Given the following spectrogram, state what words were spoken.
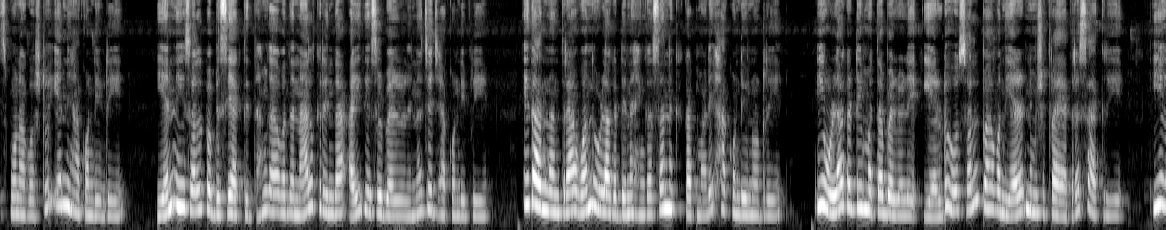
ಸ್ಪೂನ್ ಆಗೋಷ್ಟು ಎಣ್ಣೆ ಹಾಕ್ಕೊಂಡಿವ್ರಿ ಎಣ್ಣೆ ಸ್ವಲ್ಪ ಬಿಸಿ ಆಗ್ತಿದ್ದಂಗೆ ಒಂದು ನಾಲ್ಕರಿಂದ ಐದು ಹೆಸರು ಬೆಳ್ಳುಳ್ಳಿನ ಜಜ್ಜಿ ಹಾಕ್ಕೊಂಡಿವ್ರಿ ಇದಾದ ನಂತರ ಒಂದು ಉಳ್ಳಾಗಡ್ಡಿನ ಹಿಂಗೆ ಸಣ್ಣಕ್ಕೆ ಕಟ್ ಮಾಡಿ ಹಾಕೊಂಡಿವಿ ನೋಡ್ರಿ. ಈ ಉಳ್ಳಾಗಡ್ಡಿ ಮತ್ತು ಬೆಳ್ಳುಳ್ಳಿ ಎರಡೂ ಸ್ವಲ್ಪ ಒಂದು ಎರಡು ನಿಮಿಷ ಫ್ರೈ ಆದ್ರೆ ಸಾಕ್ರಿ. ಈಗ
